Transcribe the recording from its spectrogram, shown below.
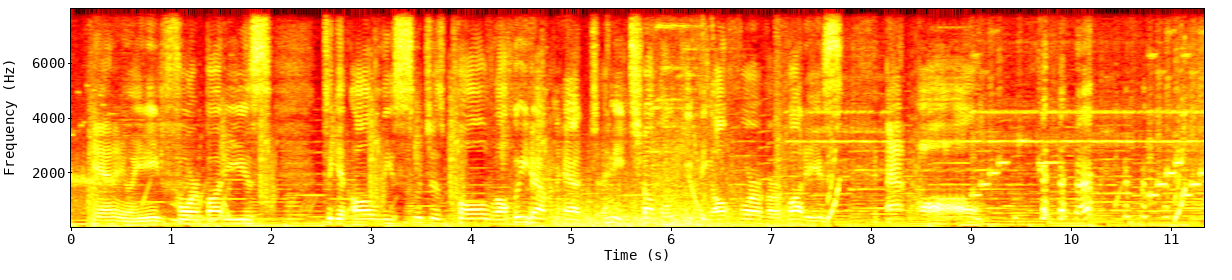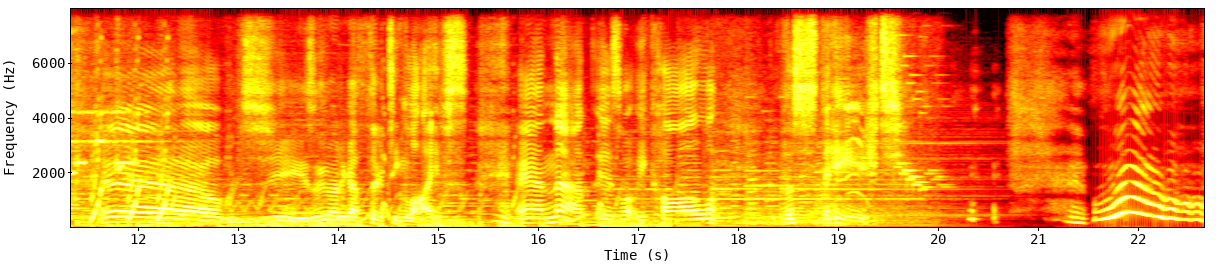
And anyway, you need four buddies to get all these switches pulled. Well, we haven't had any trouble keeping all four of our buddies at all. Oh, jeez, we've already got 13 lives. And that is what we call the stage. Woo!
